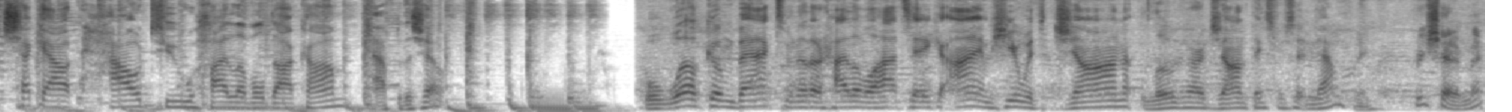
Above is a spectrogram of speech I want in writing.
check out howtohighlevel.com after the show. Well, welcome back to another High Level Hot Take. I am here with John Logar. John, thanks for sitting down with me. Appreciate it, man.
